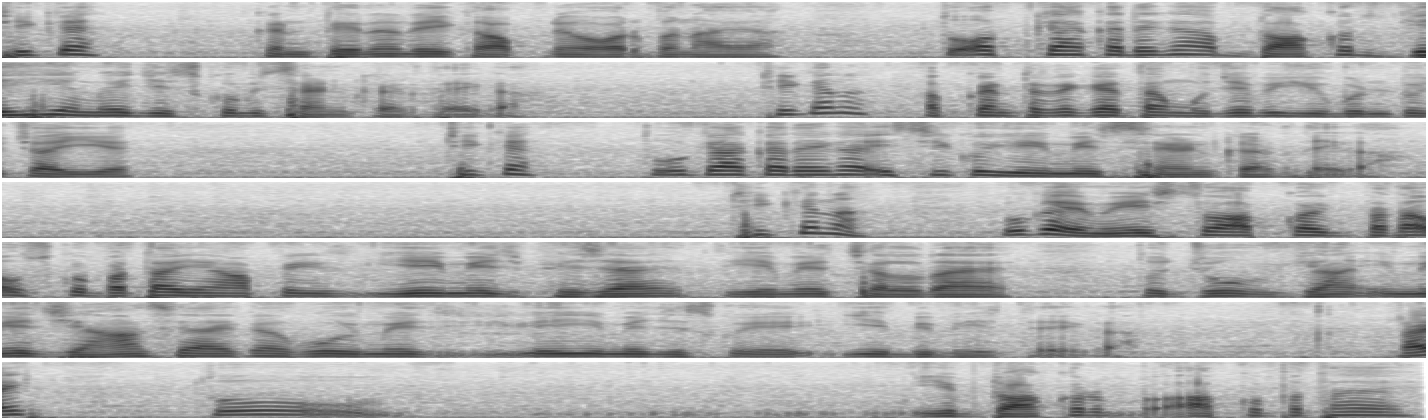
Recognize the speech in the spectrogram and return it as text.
ठीक है? कंटेनर एक आपने और बनाया। तो अब क्या करेगा? अब डॉकर यही इमेज इसको भी सेंड कर देगा। ठीक है ना? अब कंटेनर कहता है मुझे भी यूबन चाहिए। ठीक है? तो वो क्या करेगा? इसी को ये इमेज सेंड कर देगा। ठीक है ना? क्योंकि इमेज तो आपका पता उसको पता है यहाँ पे ये इमेज भेजा है ये इमेज चल रहा है। तो जो यहाँ इमेज यहाँ से आएगा वो इमेज यही इमेज इसको ये, ये भी भेज देगा। राइट तो ये डॉकर, आपको पता है?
